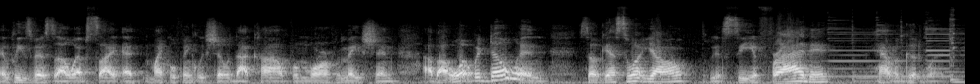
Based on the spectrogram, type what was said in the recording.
And please visit our website at michaelfinkleyshow.com for more information about what we're doing. So guess what, y'all? We'll see you Friday. Have a good one.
